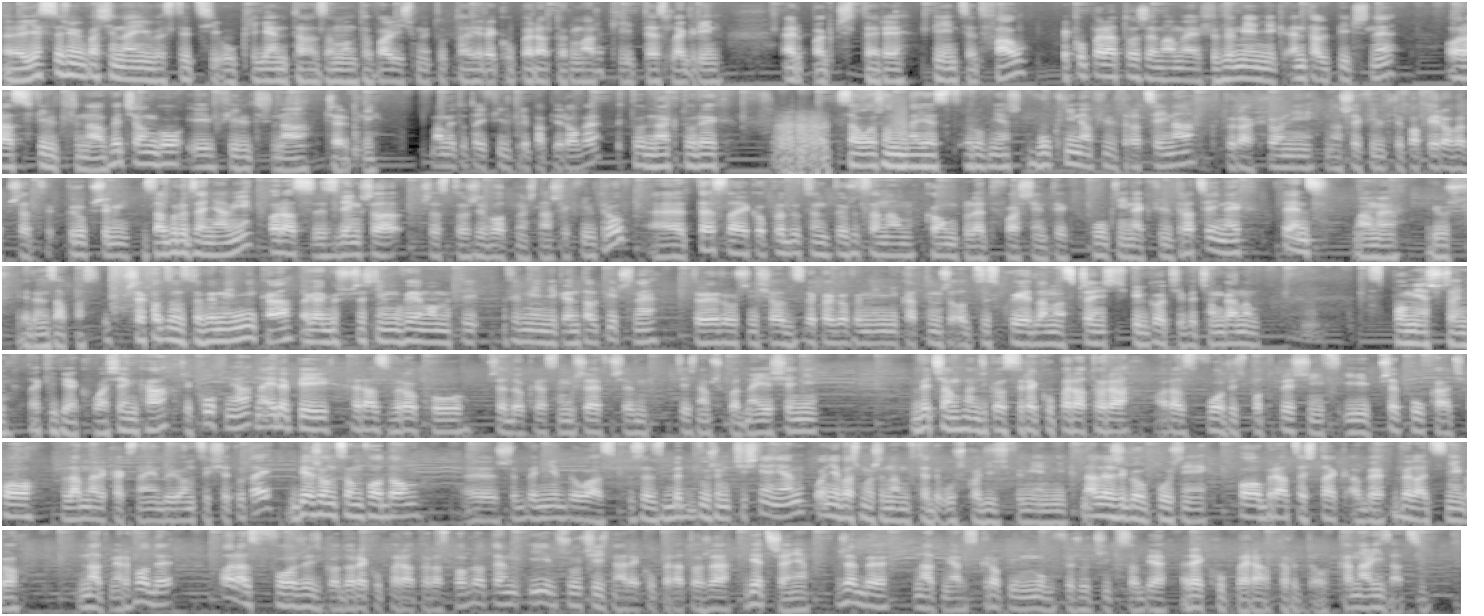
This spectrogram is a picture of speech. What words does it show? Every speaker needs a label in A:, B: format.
A: E, Jesteśmy właśnie na inwestycji u klienta. Zamontowaliśmy tutaj rekuperator marki Tesla Green AirPack 4 500V. W rekuperatorze mamy wymiennik entalpiczny oraz filtr na wyciągu i filtr na czerpni. Mamy tutaj filtry papierowe, na których założona jest również włóknina filtracyjna, która chroni nasze filtry papierowe przed grubszymi zabrudzeniami oraz zwiększa przez to żywotność naszych filtrów. E, Tesla jako producent dorzuca nam komplet właśnie tych włókninek filtracyjnych, więc mamy już jeden zapas. Przechodząc do wymiennika, tak jak już wcześniej mówiłem, mamy tutaj wymiennik entalpiczny, który różni się od zwykłego wymiennika tym, że odzyskuje dla nas część wilgoci wyciąganą z pomieszczeń takich jak łazienka czy kuchnia. Najlepiej raz w roku przed okresem grzewczym, gdzieś na przykład na jesieni, wyciągnąć go z rekuperatora oraz włożyć pod prysznic i przepłukać po lamelkach znajdujących się tutaj bieżącą wodą, y, żeby nie była ze zbyt dużym ciśnieniem, ponieważ może nam wtedy uszkodzić wymiennik. Należy go później poobracać tak, aby wylać z niego nadmiar wody oraz włożyć go do rekuperatora z powrotem i wrzucić na rekuperatorze wietrzenie, żeby nadmiar skroplin mógł wyrzucić sobie rekuperator do kanalizacji.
